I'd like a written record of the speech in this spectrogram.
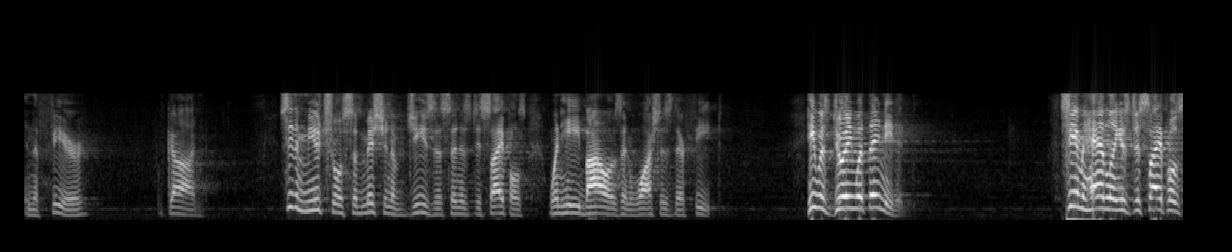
in the fear of God. See the mutual submission of Jesus and his disciples when he bows and washes their feet. He was doing what they needed. See him handling his disciples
